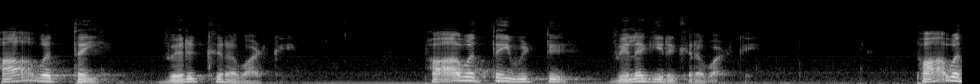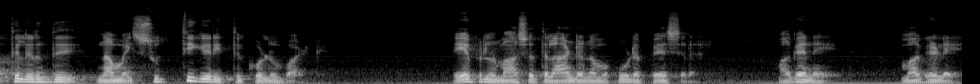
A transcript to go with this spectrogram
பாவத்தை வெறுக்கிற வாழ்க்கை. பாவத்தை விட்டு விலகி இருக்கிற வாழ்க்கை. பாவத்திலிருந்து நம்மை சுத்திகரித்து கொள்ளும் வாழ்க்கை. ஏப்ரல் மாதத்தில் ஆண்டு நம்ம கூட பேசுகிறார் மகனே மகளே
